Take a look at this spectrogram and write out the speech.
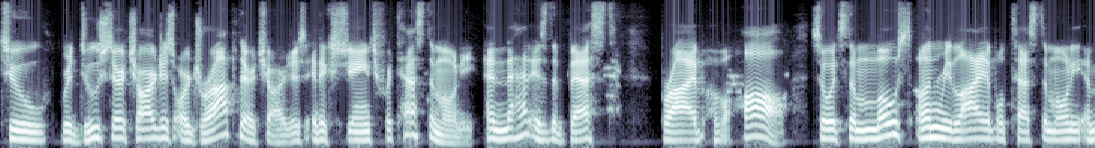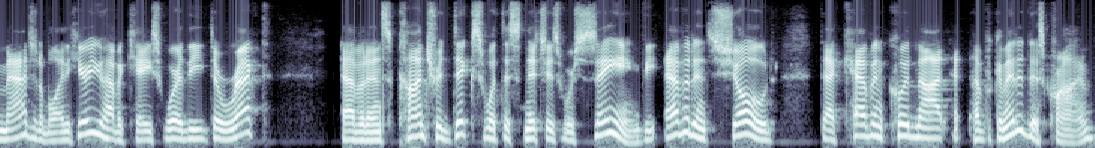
to reduce their charges or drop their charges in exchange for testimony. And that is the best bribe of all. So it's the most unreliable testimony imaginable. And here you have a case where the direct evidence contradicts what the snitches were saying. The evidence showed that Kevin could not have committed this crime,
